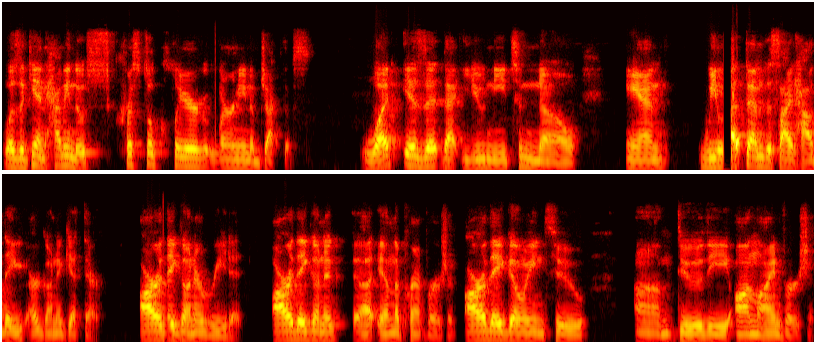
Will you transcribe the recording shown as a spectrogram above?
was again having those crystal clear learning objectives. What is it that you need to know? And we let them decide how they are going to get there. Are they going to read it? Are they going to uh, in the print version? Are they going to um, do the online version?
